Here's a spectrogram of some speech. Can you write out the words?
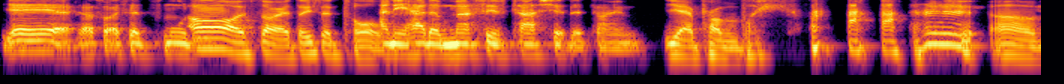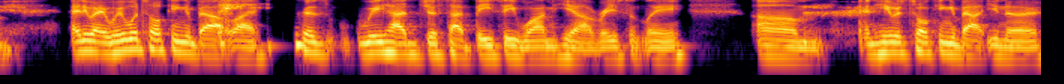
yeah, that's what I said. Small. Dude. Oh, sorry, I thought you said tall. And he had a massive tash at the time. Yeah, probably. um. Anyway, we were talking about like because we had just had BC one here recently, um, and he was talking about you know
